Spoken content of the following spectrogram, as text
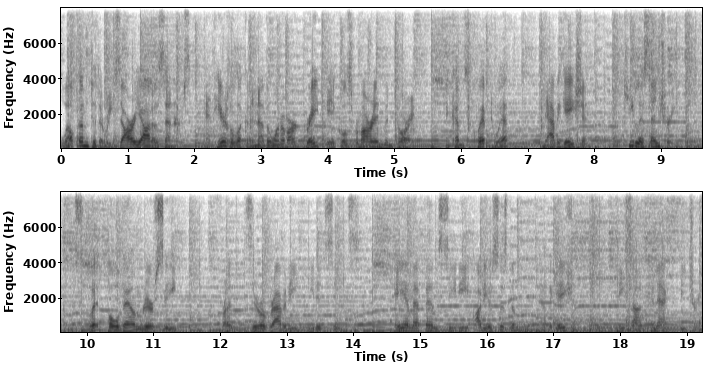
Welcome to the Razzari Auto Centers, and here's a look at another one of our great vehicles from our inventory. It comes equipped with navigation, keyless entry, split fold-down rear seat, front zero-gravity heated seats, AM/FM CD audio system with navigation, Nissan Connect featuring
